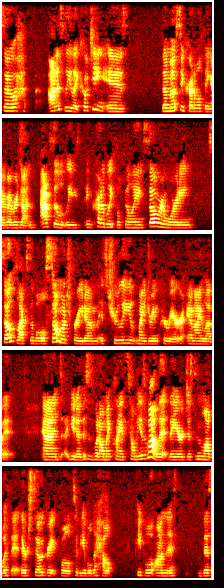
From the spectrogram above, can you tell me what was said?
So, honestly, like coaching is the most incredible thing I've ever done. Absolutely incredibly fulfilling, so rewarding, so flexible, so much freedom. It's truly my dream career and I love it. And you know, this is what all my clients tell me as well that they are just in love with it. They're so grateful to be able to help people on this this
